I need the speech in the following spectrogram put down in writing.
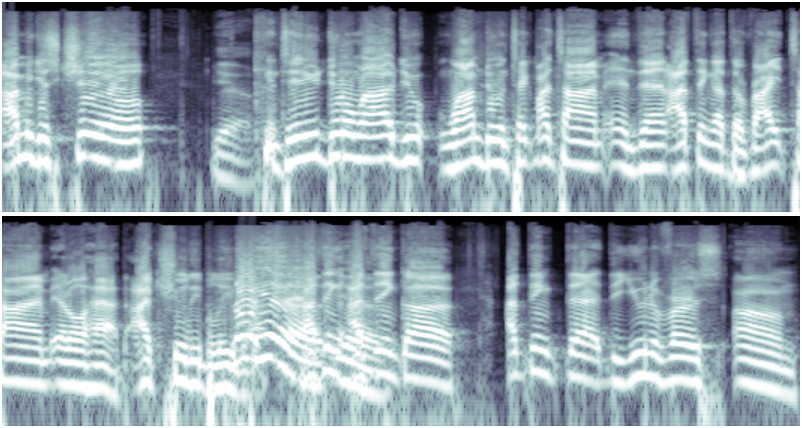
I'm gonna just chill, Yeah. continue doing what I do, what I'm doing, take my time, and then I think at the right time it'll happen. I truly believe. No, that. yeah, I think I think uh I think that the universe um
